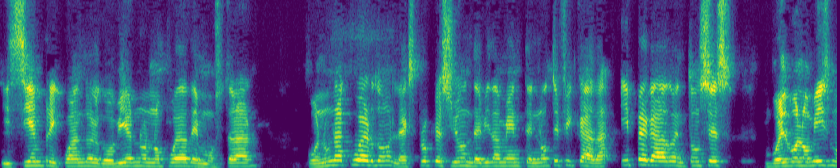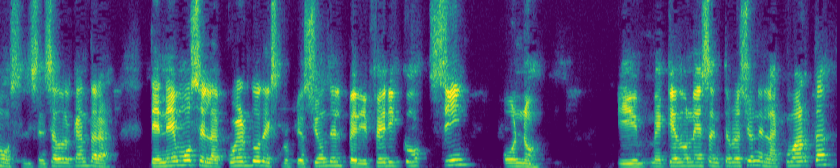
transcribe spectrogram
y siempre y cuando el gobierno no pueda demostrar con un acuerdo la expropiación debidamente notificada y pegado, entonces vuelvo a lo mismo, licenciado Alcántara, ¿tenemos el acuerdo de expropiación del periférico, sí o no? Y me quedo en esa intervención, en la cuarta,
